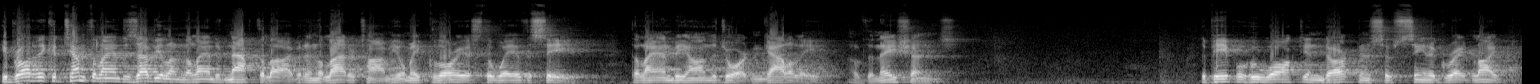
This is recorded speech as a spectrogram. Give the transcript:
he brought into contempt the land of Zebulun and the land of Naphtali, but in the latter time he'll make glorious the way of the sea, the land beyond the Jordan, Galilee of the nations. The people who walked in darkness have seen a great light.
